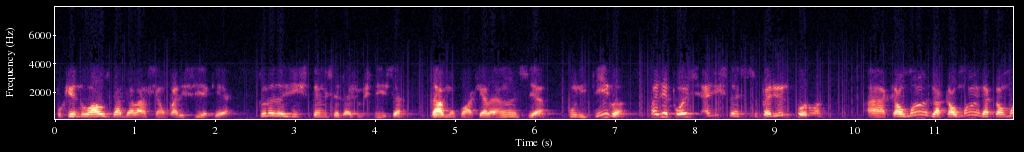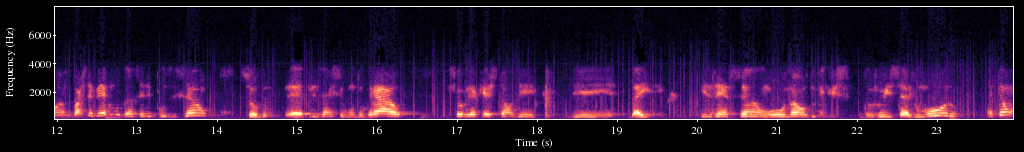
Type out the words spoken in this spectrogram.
porque no auge da delação parecia que todas as instâncias da justiça estavam com aquela ânsia punitiva, mas depois as instâncias superiores foram acalmando, acalmando, acalmando, basta ver as mudanças de posição sobre é, prisão em segundo grau, sobre a questão de, de, da isenção ou não do, ministro, do juiz Sérgio Moro. Então,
